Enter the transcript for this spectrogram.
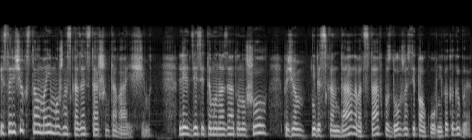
и старичок стал моим, можно сказать, старшим товарищем. Лет десять тому назад он ушел, причем не без скандала, в отставку с должности полковника КГБ.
